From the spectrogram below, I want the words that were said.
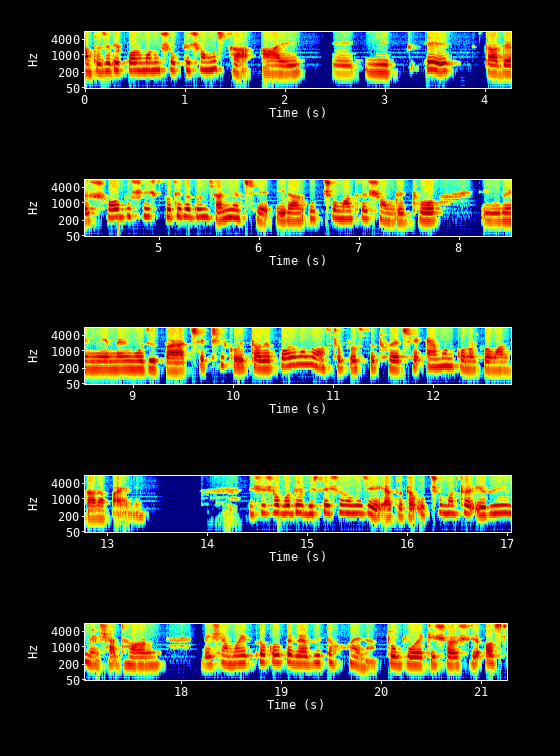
আন্তর্জাতিক পরমাণু শক্তি সংস্থা আই এ তাদের সর্বশেষ প্রতিবেদন জানিয়েছে, ইরান উচ্চ মাত্রায় সমৃদ্ধ ইউরেনিয়ামের মজুদ বাড়াচ্ছে ঠিকই, তবে পরমাণু অস্ত্র প্রস্তুত হয়েছে এমন কোনো প্রমাণ তারা পায়নি। বিশেষজ্ঞদের বিশ্লেষণ অনুযায়ী, এতটা উচ্চমাত্রার ইউরেনিয়ামে সাধারণ বেসামরিক প্রকল্পে ব্যবহৃত হয় না, তবুও এটি সরাসরি অস্ত্র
